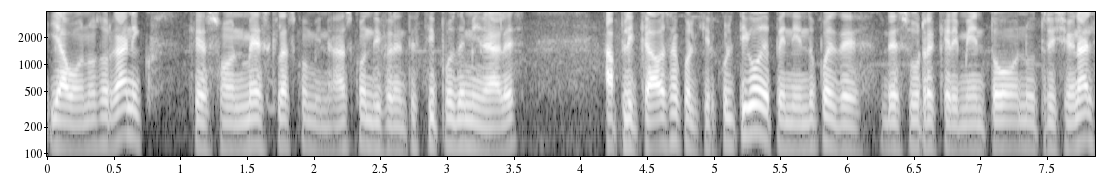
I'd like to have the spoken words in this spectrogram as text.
y abonos orgánicos, que son mezclas combinadas con diferentes tipos de minerales aplicados a cualquier cultivo dependiendo pues de, su requerimiento nutricional.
